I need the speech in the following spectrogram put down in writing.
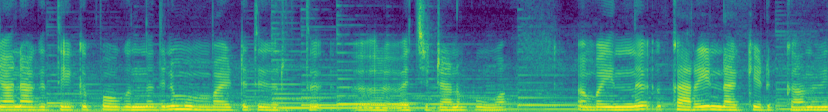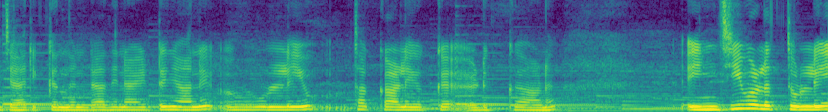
ഞാൻ അകത്തേക്ക് പോകുന്നതിന് മുമ്പായിട്ട് തീർത്ത് വെച്ചിട്ടാണ് പോവുക അപ്പോൾ ഇന്ന് കറി ഉണ്ടാക്കിയെടുക്കാമെന്ന് വിചാരിക്കുന്നുണ്ട്. അതിനായിട്ട് ഞാൻ ഉള്ളിയും തക്കാളിയൊക്കെ എടുക്കുകയാണ് ഇഞ്ചി വെളുത്തുള്ളി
